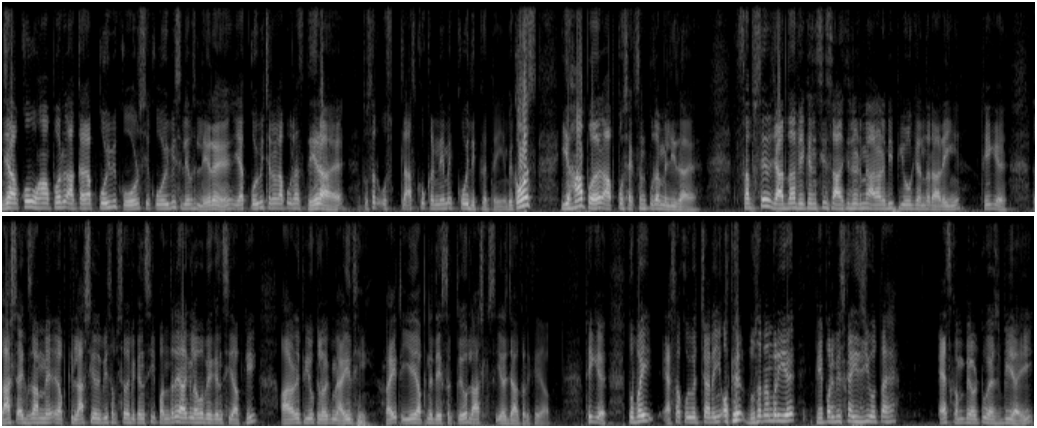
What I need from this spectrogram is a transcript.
जब आपको वहाँ पर अगर आप कोई भी कोर्स या कोई भी सिलेबस ले रहे हैं या कोई भी चैनल आपको क्लास दे रहा है तो सर उस क्लास को करने में कोई दिक्कत नहीं है। बिकॉज़ यहाँ पर आपको सेक्शन पूरा मिल ही रहा है। सबसे ज़्यादा वैकेंसीज आज की डेट में आर आर के अंदर आ रही हैं, ठीक है? लास्ट एग्ज़ाम में, आपकी लास्ट ईयर भी सबसे ज़्यादा वैकेंसी पंद्रह हज़ार के अलावा वैकेंसी आपकी आर आर क्लर्क में आई थी राइट ये आपने देख सकते हो लास्ट ईयर जा करके आप, ठीक है? तो भाई ऐसा कोई बच्चा नहीं, और फिर दूसरा नंबर ये पेपर भी इसका ईजी होता है। एज़ कंपेयर टू एसबीआई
